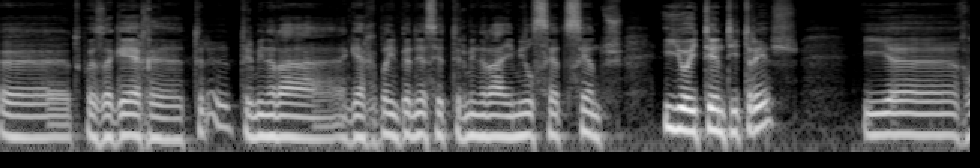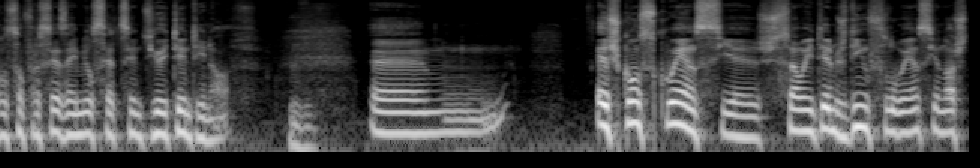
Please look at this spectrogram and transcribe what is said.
Uh, depois a guerra ter, terminará, a guerra pela independência terminará em 1783 e a Revolução Francesa em 1789. Uhum. as consequências são, em termos de influência, nós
